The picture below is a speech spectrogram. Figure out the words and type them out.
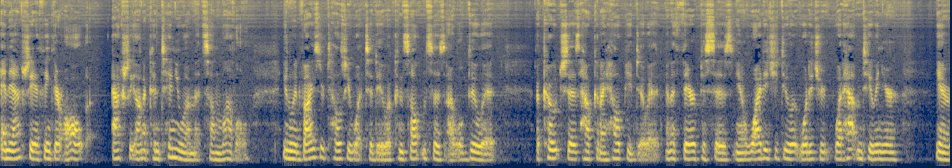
And actually, I think they're all actually on a continuum at some level. You know, advisor tells you what to do, a consultant says, I will do it. A coach says, How can I help you do it? And a therapist says, you know, why did you do it? What did you what happened to you in your you know,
